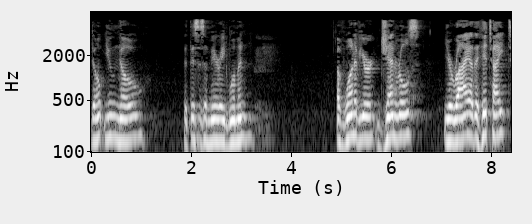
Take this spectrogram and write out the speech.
Don't you know that this is a married woman of one of your generals, Uriah the Hittite?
